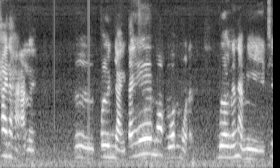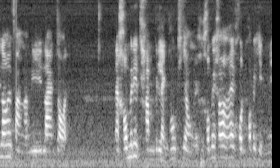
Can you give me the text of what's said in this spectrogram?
ค่ายทหารเลยเออปืนใหญ่เต็มรอบรั้วไปหมดอะ เมืองนั้นน่ะมีที่เล่าให้ฟังอะมีลานจอด แต่เขาไม่ได้ทำเป็นแหล่งท่องเที่ยวไงคือเขาไม่เข้าให้คนเข้าไปเห็นไง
